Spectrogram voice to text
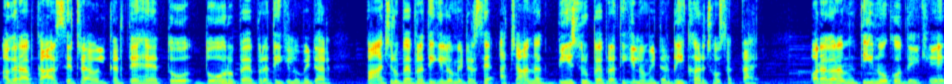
अगर आप कार से ट्रैवल करते हैं तो दो रुपए प्रति किलोमीटर पाँच रुपए प्रति किलोमीटर से अचानक बीस रुपए प्रति किलोमीटर भी खर्च हो सकता है। और अगर हम तीनों को देखें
